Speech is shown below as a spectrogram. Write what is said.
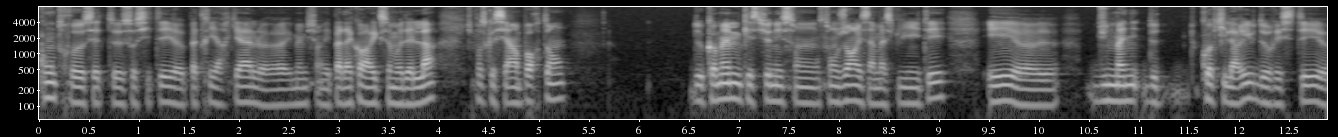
contre cette société euh, patriarcale euh, et même si on n'est pas d'accord avec ce modèle-là, je pense que c'est important de quand même questionner son, genre et sa masculinité et d'une de quoi qu'il arrive de rester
